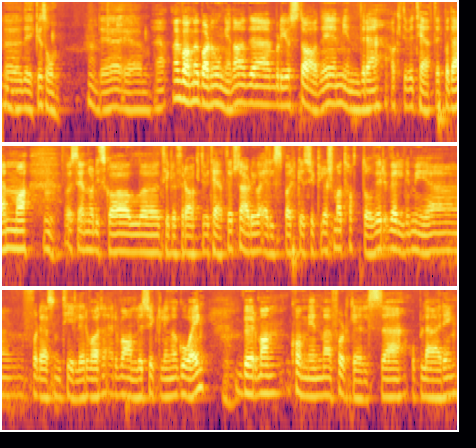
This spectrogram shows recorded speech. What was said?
Mm. Det er ikke sånn. Mm. Det er ja. Men hva med barn og unge, da? Det blir jo stadig mindre aktiviteter på dem. Og, mm. og se når de skal eh, til og fra aktiviteter, så er det jo elsparkesykler som har tatt over veldig mye for det som tidligere var vanlig sykling og gåing. Mm. Bør man komme inn med folkehelseopplæring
